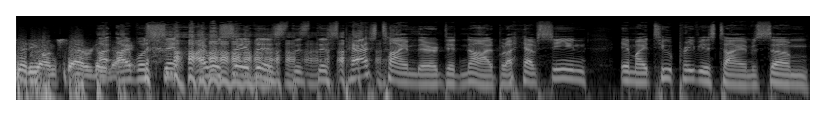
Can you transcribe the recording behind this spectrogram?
City on Saturday night? I, I will say I will say this this this past time there did not, but I have seen in my two previous times some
